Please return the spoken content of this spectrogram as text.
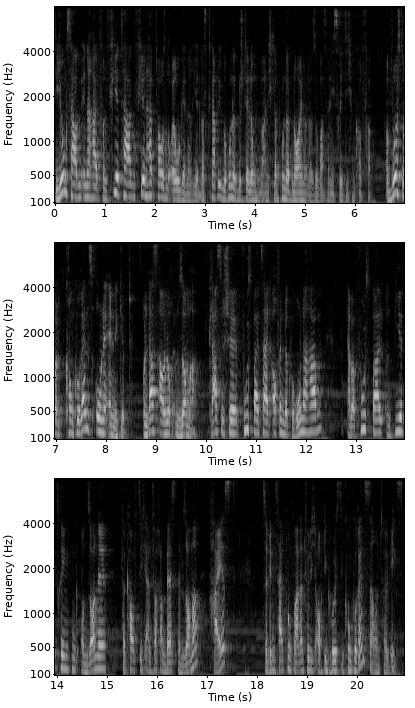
Die Jungs haben innerhalb von vier Tagen 4.500 Euro generiert, was knapp über 100 Bestellungen waren. Ich glaube 109 oder sowas, wenn ich es richtig im Kopf habe. Obwohl es dort Konkurrenz ohne Ende gibt. Und das auch noch im Sommer. Klassische Fußballzeit, auch wenn wir Corona haben. Aber Fußball und Bier trinken und Sonne verkauft sich einfach am besten im Sommer. Heißt, zu dem Zeitpunkt war natürlich auch die größte Konkurrenz da unterwegs.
